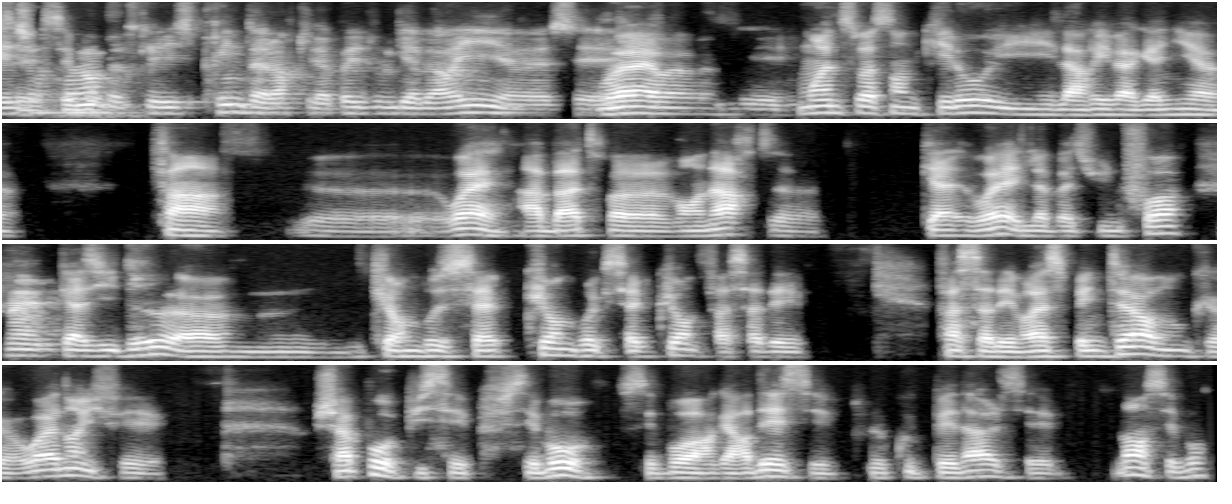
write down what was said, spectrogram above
Et c'est surprenant parce qu'il sprint alors qu'il n'a pas du tout le gabarit. c'est... Ouais, ouais, ouais. Moins de 60 kilos, il arrive à gagner. Enfin, ouais, à battre Van Aert ouais, il l'a battu une fois, quasi deux. Euh, Kurn Bruxelles, Kurn Bruxelles, Kurn face à des face à des vrais sprinters. Donc euh, ouais, non, il fait chapeau. Puis c'est beau, c'est beau à regarder. C'est le coup de pédale, c'est non, c'est beau.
